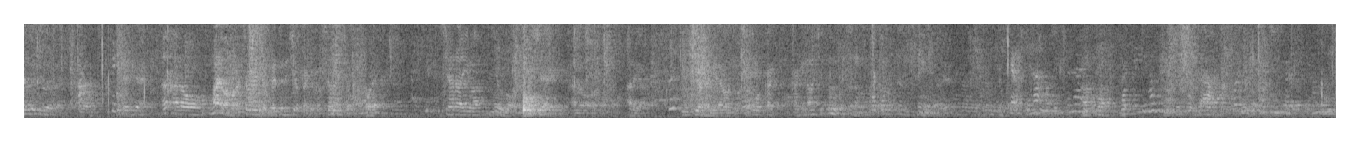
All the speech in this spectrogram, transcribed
あの前はほら書類書別にしよったけど書類書これ支払いは15試合あのあれが一応だけや。ろうとそこを書き直してここの点で。持ってない持ってきますので、ここに写真撮って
